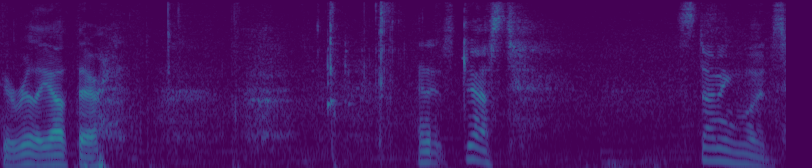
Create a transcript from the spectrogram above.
You're really out there. And it's just stunning woods.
